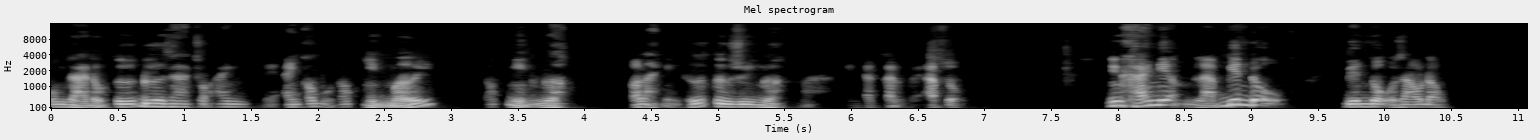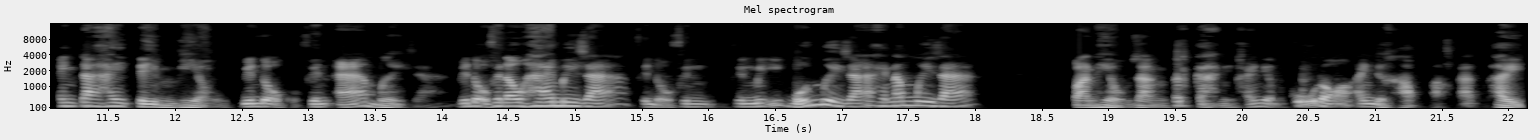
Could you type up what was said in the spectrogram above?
ông già đầu tư đưa ra cho anh để anh có một góc nhìn mới, góc nhìn ngược. Đó là những thứ tư duy ngược mà anh ta cần phải áp dụng. Những khái niệm là biên độ biên độ dao động. Anh ta hay tìm hiểu biên độ của phiên Á 10 giá, biên độ phiên Âu 20 giá biên độ phiên phiên Mỹ 40 giá hay 50 giá. Toàn hiểu rằng tất cả những khái niệm cũ đó anh được học ở các thầy,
